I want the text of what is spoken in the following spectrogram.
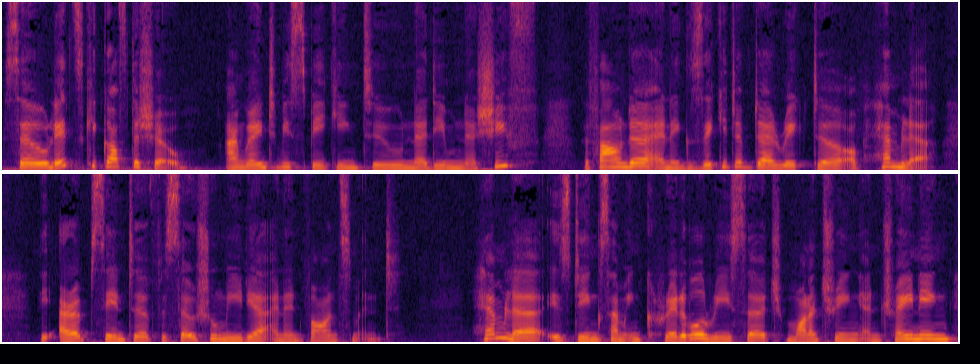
So let's kick off the show. I'm going to be speaking to Nadim Nashif, the founder and executive director of 7amleh, the Arab Center for Social Media and Advancement. 7amleh is doing some incredible research, monitoring, and training,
